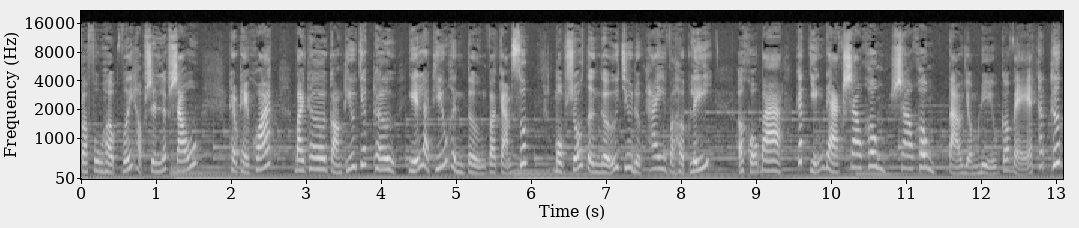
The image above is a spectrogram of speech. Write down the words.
và phù hợp với học sinh lớp 6. Theo thầy Khoát, bài thơ còn thiếu chất thơ, nghĩa là thiếu hình tượng và cảm xúc, một số từ ngữ chưa được hay và hợp lý. Ở khổ 3, cách diễn đạt sao không, sao không tạo giọng điệu có vẻ thách thức.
